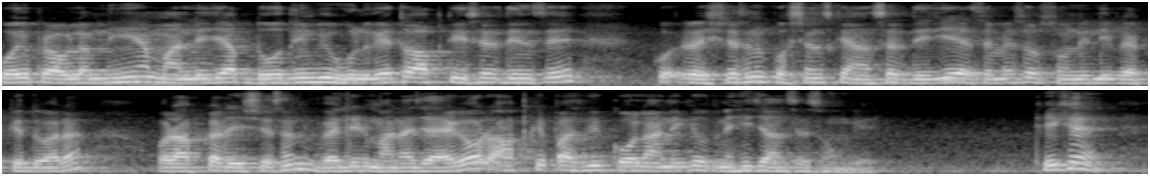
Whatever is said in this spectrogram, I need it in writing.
कोई प्रॉब्लम नहीं है। मान लीजिए आप दो दिन भी भूल गए तो आप तीसरे दिन से रजिस्ट्रेशन क्वेश्चन के आंसर दीजिए एसएमएस और सोनी लीव ऐप के द्वारा और आपका रजिस्ट्रेशन वैलिड माना जाएगा और आपके पास भी कॉल आने के उतने ही चांसेस होंगे। ठीक है?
